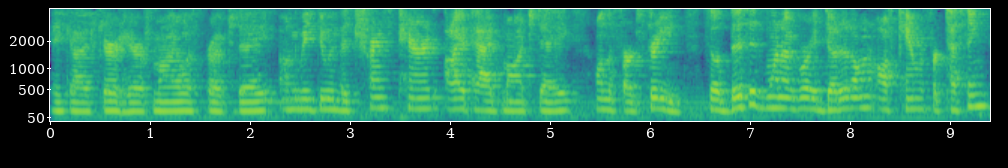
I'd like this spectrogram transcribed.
Hey guys, Garrett here from iOS Pro today. I'm going to be doing the transparent iPad mod today on the first screen. So this is one I've already done it on off camera for testing.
